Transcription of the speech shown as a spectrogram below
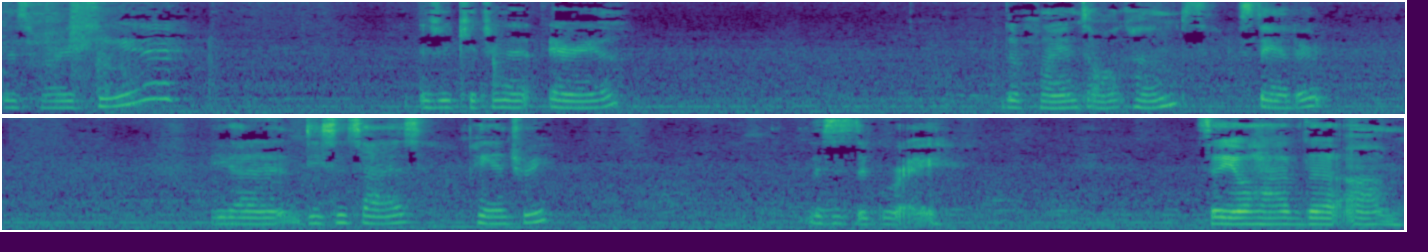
This right here is your kitchenette area. The appliance all comes standard. You got a decent size pantry. This is the gray. So you'll have the um,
